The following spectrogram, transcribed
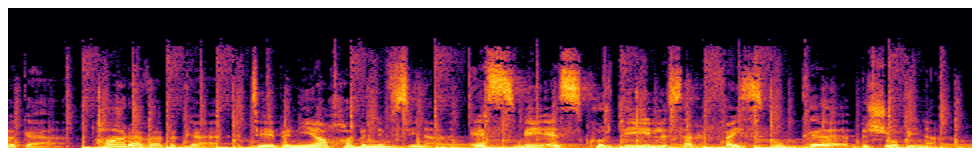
بکە. پارەوە بکە. تێبنییاخوا بنفسینە SسBS کوردی لەسەر فیسبووکە بشۆبینە.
